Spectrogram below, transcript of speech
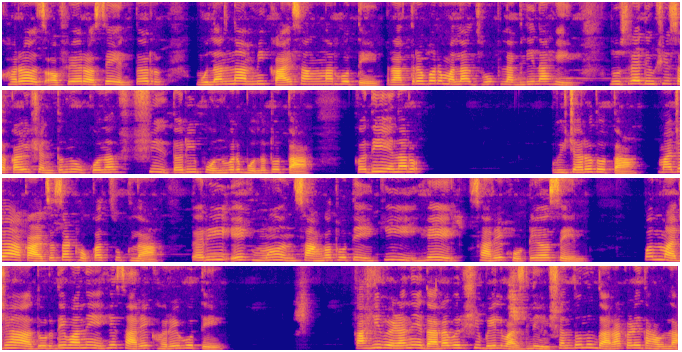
खरंच अफेअर असेल तर मुलांना मी काय सांगणार होते? रात्रभर मला झोप लागली नाही. दुसऱ्या दिवशी सकाळी शंतनू कोणाशी तरी फोनवर बोलत होता. कधी येणार? विचारत होता. माझ्या काळजाचा ठोका चुकला. तरी एक मन सांगत होते की हे सारे खोटे असेल. पण माझ्या दुर्दैवाने हे सारे खरे होते. काही वेळाने दारावरची बेल वाजली. शंतनू दाराकडे धावला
